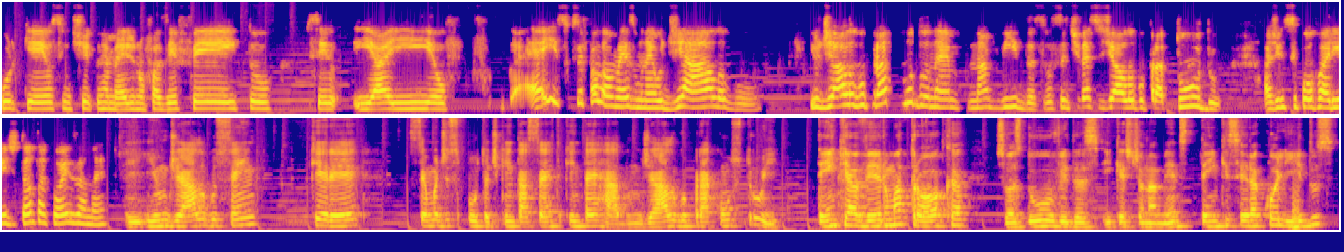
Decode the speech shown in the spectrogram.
porque eu sentia que o remédio não fazia efeito. E aí eu. É isso que você falou mesmo, né? O diálogo. E o diálogo para tudo, né? Na vida. Se você tivesse diálogo para tudo, a gente se pouparia de tanta coisa, né? E, e um diálogo sem querer ser uma disputa de quem está certo e quem está errado. Um diálogo para construir. Tem que haver uma troca, suas dúvidas e questionamentos têm que ser acolhidos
